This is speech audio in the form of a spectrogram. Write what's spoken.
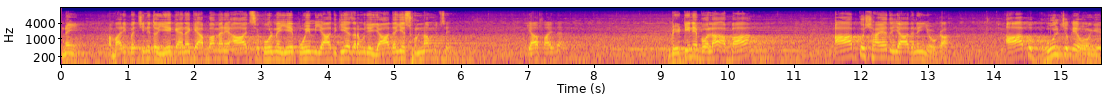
نہیں، ہماری بچی نے تو یہ کہنا ہے کہ ابا میں نے آج اسکول میں یہ پوئم یاد کیا ذرا مجھے یاد ہے، یہ سننا مجھ سے۔ کیا فائدہ؟ بیٹی نے بولا، ابا، آپ کو شاید یاد نہیں ہوگا۔ آپ بھول چکے ہوں گے،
